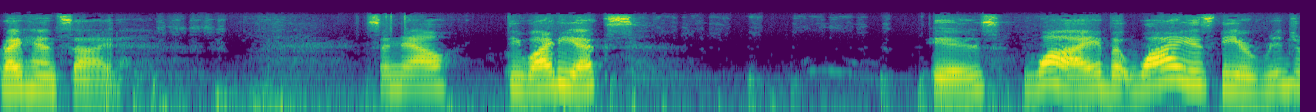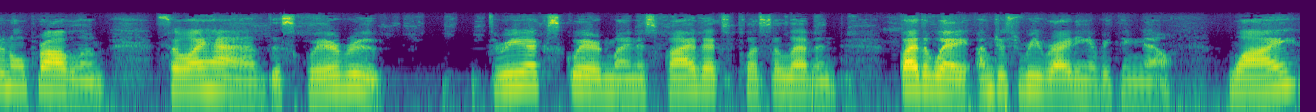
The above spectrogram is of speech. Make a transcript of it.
Right-hand side. So now dy dx is y, but y is the original problem. So I have the square root 3x squared minus 5x plus 11. By the way, I'm just rewriting everything now. y,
